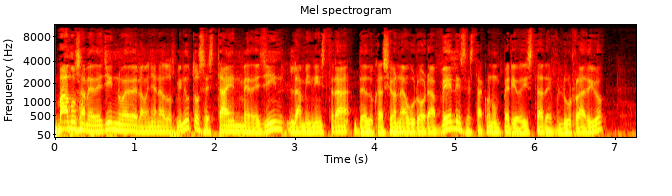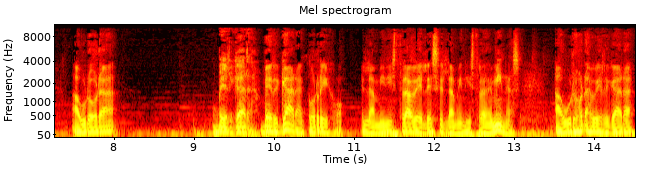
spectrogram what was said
Vamos a Medellín, 9 de la mañana, dos minutos. Está en Medellín la ministra de Educación, Aurora Vélez. Está con un periodista de Blue Radio, Aurora Vergara. Vergara, corrijo. La ministra Vélez es la ministra de Minas. Aurora Vergara,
